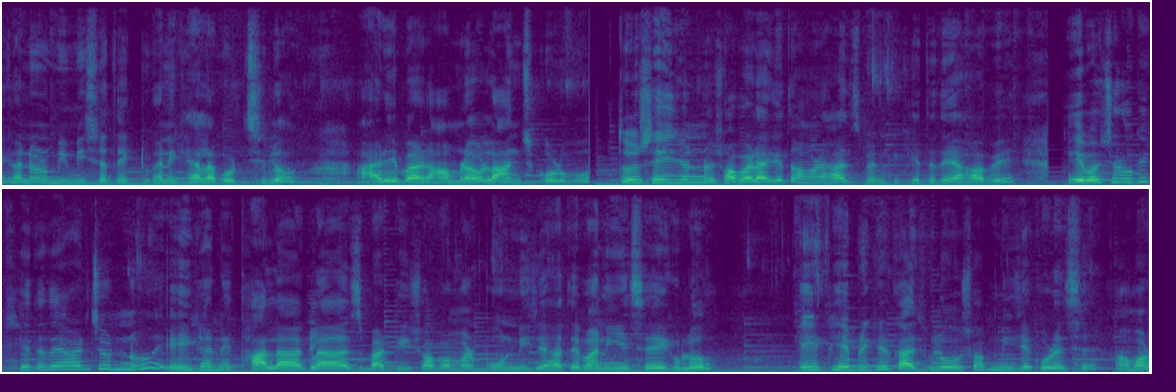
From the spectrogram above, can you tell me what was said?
এখানে ওর মিমির সাথে একটুখানি খেলা করছিল। আর এবার আমরাও লাঞ্চ করব। তো সেই জন্য সবার আগে তো আমার হাজব্যান্ডকে খেতে দেওয়া হবে। এবছর ওকে খেতে দেওয়ার জন্য এইখানে থালা গ্লাস বাটি সব আমার বোন নিজে হাতে বানিয়েছে এগুলো। এই ফেব্রিকের কাজগুলো ও সব নিজে করেছে। আমার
